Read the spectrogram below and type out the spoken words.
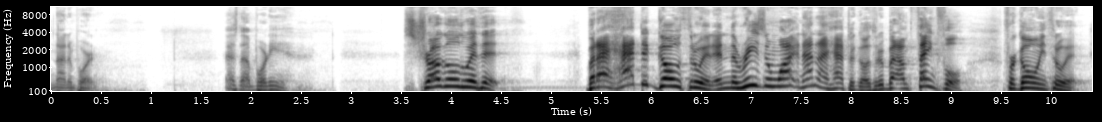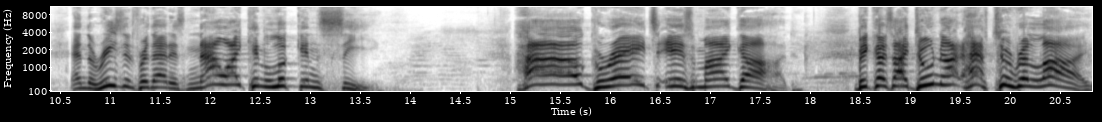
not important. That's not important either. struggled with it. But I had to go through it. And the reason why, not I have to go through it, but I'm thankful for going through it. And the reason for that is now I can look and see how great is my God because I do not have to rely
